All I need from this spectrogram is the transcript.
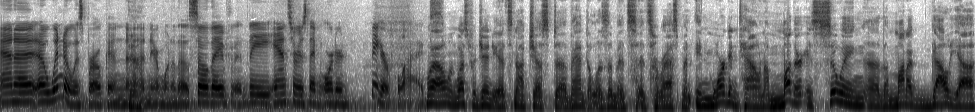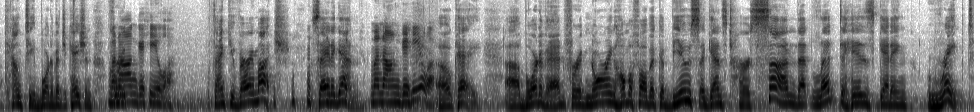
And a, a window was broken Yeah. uh, near one of those. So they've the answer is they've ordered bigger flags. Well, in West Virginia, it's not just uh, vandalism; it's it's harassment. In Morgantown, a mother is suing uh, the Monongalia County Board of Education. Monongahela. thank you very much. Say it again. Monongahela. Okay. Uh, Board of Ed for ignoring homophobic abuse against her son that led to his getting raped.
